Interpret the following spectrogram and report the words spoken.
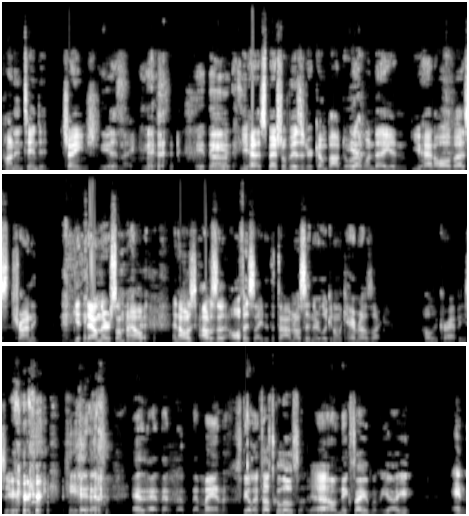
pun intended, changed, Yes, didn't they? yes. It Uh, did. you had a special visitor come by Dora Yeah. one day, and you had all of us trying to get down there somehow. And I was I was an office aide at the time, and I was sitting there looking on the camera. I was like, "Holy crap, he's here!" yeah, that, that, that, that, man still in Tuscaloosa. Yeah. you know, Nick Saban. Yeah, he and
